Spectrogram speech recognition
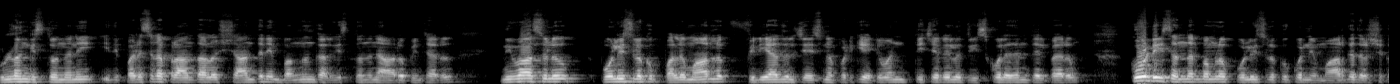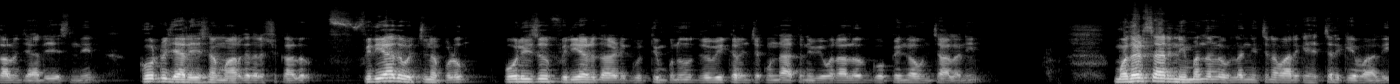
ఉల్లంఘిస్తోందని ఇది పరిసర ప్రాంతాల్లో శాంతిని భంగం కలిగిస్తోందని ఆరోపించారు. నివాసులు పోలీసులకు పలుమార్లు ఫిర్యాదులు చేసినప్పటికీ ఎటువంటి చర్యలు తీసుకోలేదని తెలిపారు. కోర్టు ఈ సందర్భంలో పోలీసులకు కొన్ని మార్గదర్శకాలను జారీ చేసింది. కోర్టు జారీ చేసిన మార్గదర్శకాలు ఫిర్యాదు వచ్చినప్పుడు పోలీసు ఫిర్యాదుదారుడి గుర్తింపును ధృవీకరించకుండా అతని వివరాలు గోప్యంగా ఉంచాలని మొదటిసారి నిబంధనలు ఉల్లంఘించిన వారికి హెచ్చరిక ఇవ్వాలి.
